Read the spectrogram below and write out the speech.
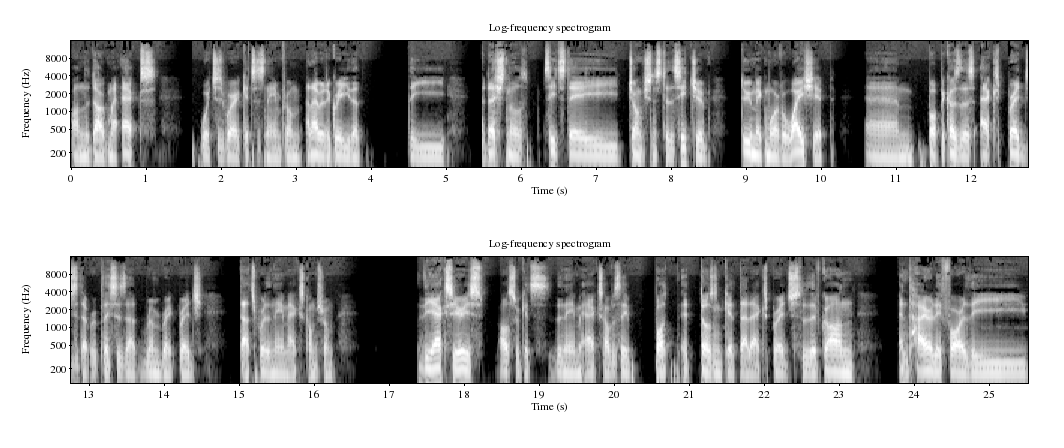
on the Dogma X, which is where it gets its name from. And I would agree that the additional seat stay junctions to the seat tube do make more of a Y shape. Um, but because of this X bridge that replaces that rim brake bridge, that's where the name X comes from. The X series also gets the name X, obviously, but it doesn't get that X bridge. So they've gone entirely for the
